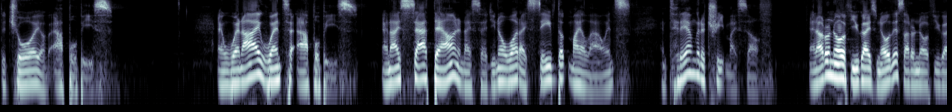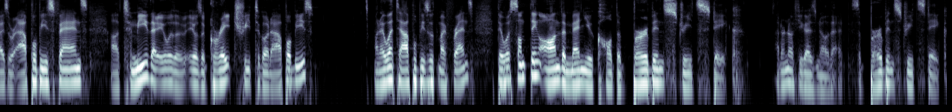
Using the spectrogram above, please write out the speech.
the joy of Applebee's. And when I went to Applebee's and I sat down and I said, you know what? I saved up my allowance and today I'm going to treat myself. And I don't know if you guys know this. I don't know if you guys were Applebee's fans. Uh, to me, that it was a, it was a great treat to go to Applebee's. When I went to Applebee's with my friends, there was something on the menu called the Bourbon Street Steak. I don't know if you guys know that. It's a Bourbon Street Steak,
